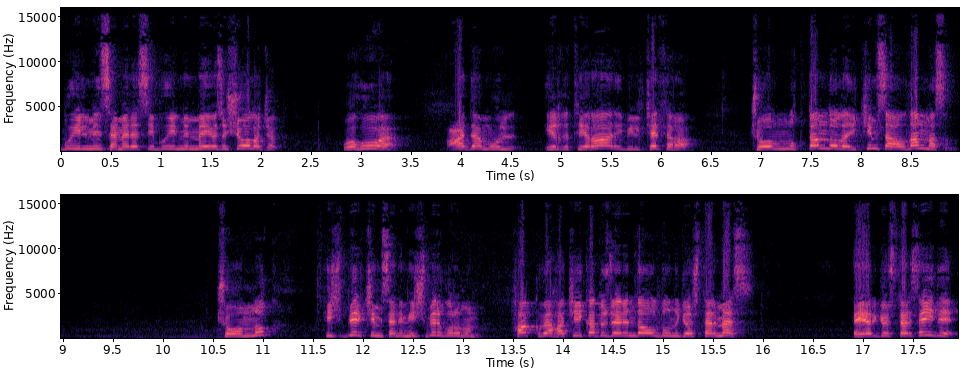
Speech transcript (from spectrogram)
Bu ilmin semeresi, bu ilmin meyvesi şu olacak. وَهُوَ عَدَمُ الْاِغْتِرَارِ بِالْكَثْرَةِ Çoğunluktan dolayı kimse aldanmasın. Çoğunluk, hiçbir kimsenin, hiçbir grubun hak ve hakikat üzerinde olduğunu göstermez. Eğer gösterseydi,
